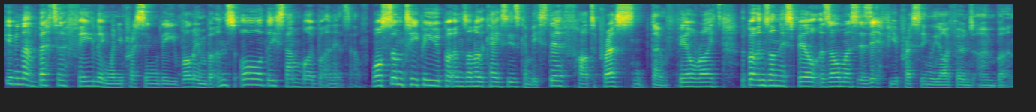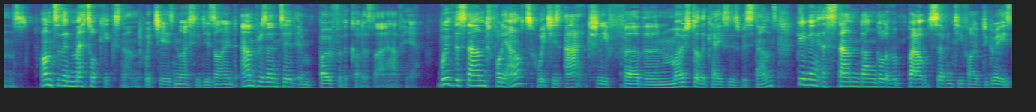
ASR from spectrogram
giving that better feeling when you're pressing the volume buttons or the standby button itself. While some TPU buttons on other cases can be stiff, hard to press, and don't feel right, the buttons on this feel as almost as if you're pressing the iPhone's own buttons. Onto the metal kickstand, which is nicely designed and presented in both of the colours that I have here. With the stand fully out, which is actually further than most other cases with stands, giving a stand angle of about 75 degrees,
